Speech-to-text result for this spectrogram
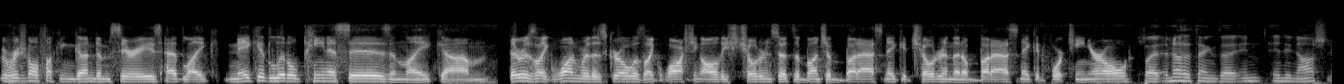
original fucking Gundam series had like naked little penises and like um there was like one where this girl was like washing all these children, so it's a bunch of butt ass naked children, then a butt ass naked fourteen year old. But another thing, the in, Indinash,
